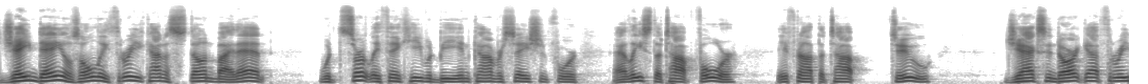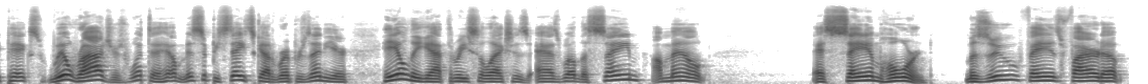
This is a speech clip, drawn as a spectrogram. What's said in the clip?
Jayden Daniels, only three, kind of stunned by that. Would certainly think he would be in conversation for at least the top four, if not the top two. Jackson Dart got three picks. Will Rogers, what the hell? Mississippi State's got to represent here. He only got three selections as well, the same amount as Sam Horn. Mizzou fans fired up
